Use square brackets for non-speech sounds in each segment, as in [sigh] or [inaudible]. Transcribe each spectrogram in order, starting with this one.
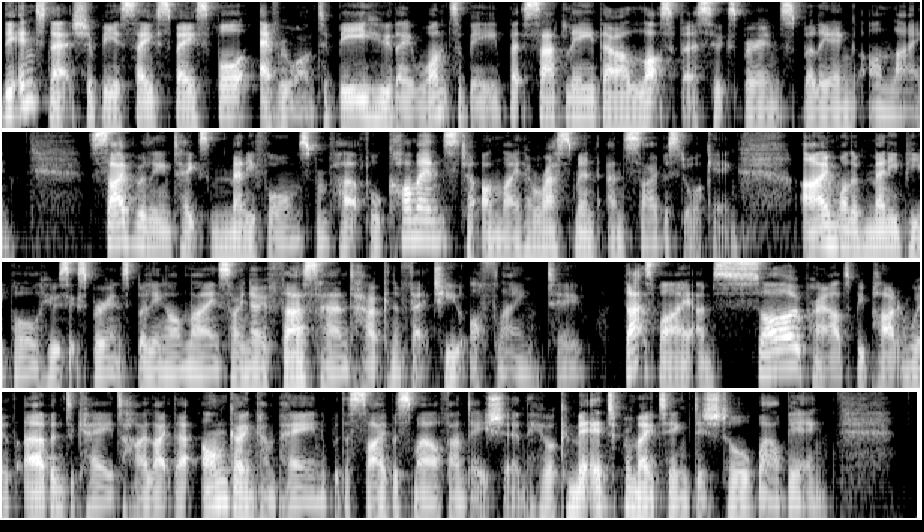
The internet should be a safe space for everyone to be who they want to be, but sadly, there are lots of us who experience bullying online. Cyberbullying takes many forms from hurtful comments to online harassment and cyberstalking. I'm one of many people who has experienced bullying online, so I know firsthand how it can affect you offline too. That's why I'm so proud to be partnering with Urban Decay to highlight their ongoing campaign with the Cybersmile Foundation, who are committed to promoting digital well-being.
